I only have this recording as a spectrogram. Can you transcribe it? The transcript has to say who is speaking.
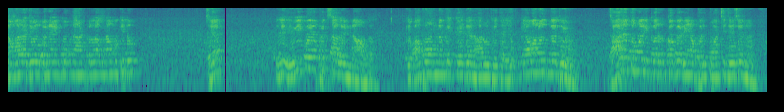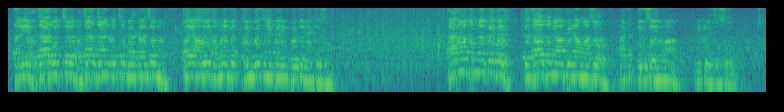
Speaker 1: અમારા જો બનાવીને કોકના આઠ કલાક ના મૂકી દો છે? એટલે એવી કોઈ અપેક્ષા લઈને ના આવતા કે બાપુ અમને કંઈક કહી દે સારું થઈ જાય. એવું કહેવાનો જ નથી હું. જ્યારે તમારી કગર અહીંયા પહોંચી જશે ને, ત્યારે હજાર વચ્ચે, હજાર જણા વચ્ચે બેઠા છો ને, તો એ આવરી હમણાં ગન ગોતી નાખ્યા એમ ગોતી નાખીશું. ત્યારે હું તમને કહી દઈશ કે જાઓ તમે આ પીડામાં છો. આઠ દિવસે એમાં નીકળી જશો.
